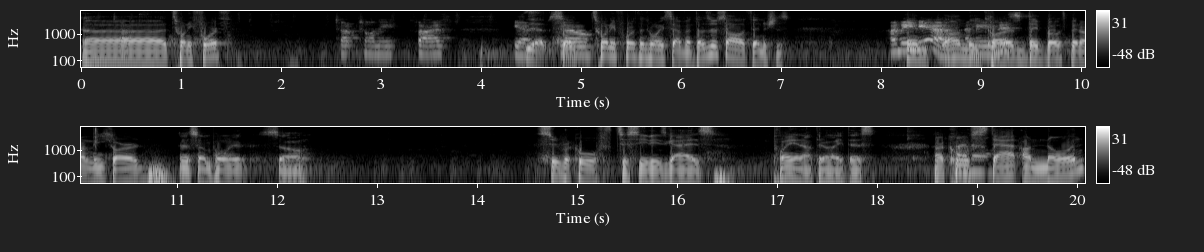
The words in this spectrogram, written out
Uh, 24th. top twenty-five. Yeah. Yeah, so so 24th and 27th. Those are solid finishes. I mean, And yeah. on I mean, card, this- they've both been on league card at some point. So super cool to see these guys playing out there like this. Our cool stat on Nolan.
